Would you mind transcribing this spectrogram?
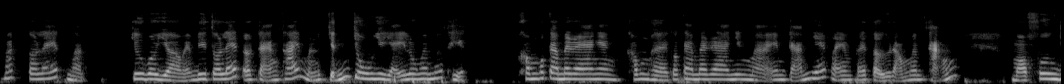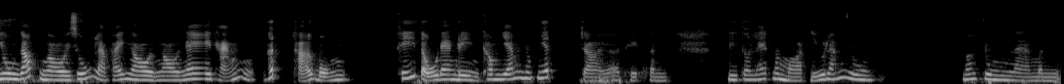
mắt toilet mà chưa bao giờ mà em đi toilet ở trạng thái mà nó chỉnh chu như vậy luôn, em nói thiệt. Không có camera nha, không hề có camera nhưng mà em cảm giác là em phải tự động, em thẳng một phương vuông góc ngồi xuống là phải ngồi ngồi ngay thẳng, hít thở bụng. Khí tụ đang điền, không dám nhúc nhích. Trời ơi, thiệt tình. Đi toilet nó mệt dữ lắm luôn. Nói chung là mình,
